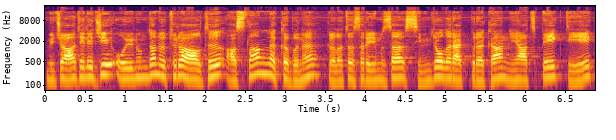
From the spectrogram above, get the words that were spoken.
mücadeleci oyunundan ötürü aldığı Aslan lakabını Galatasaray'ımıza simge olarak bırakan Nihat Bektiği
